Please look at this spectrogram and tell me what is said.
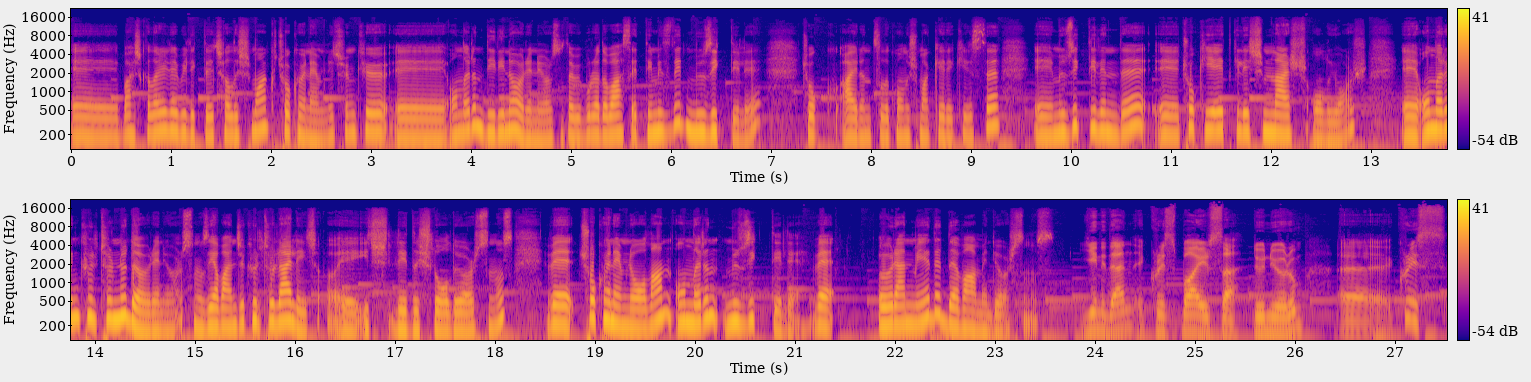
E, başkalarıyla birlikte çalışmak çok önemli. Çünkü e, onların dilini öğreniyorsun. Tabii burada bahsettiğimiz dil müzik dili. Çok ayrıntılı konuşmak gerekirse e, müzik dilinde e, çok iyi etkileşimler oluyor. E, onların kültürünü de öğreniyorsunuz. Yabancı kültürlerle iç, e, içli dışlı oluyorsunuz. Ve çok önemli olan onların müzik dili ve öğrenmeye de devam ediyorsunuz. Yeniden Chris Byers'a dönüyorum. Ee, Chris,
